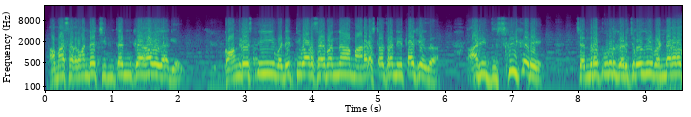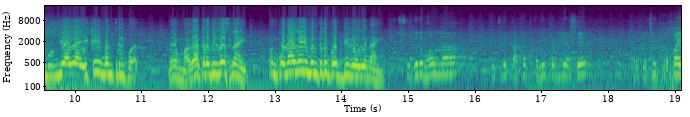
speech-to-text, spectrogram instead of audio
आम्हा सर्वांना चिंतन करावं लागेल. काँग्रेसनी वडेट्टीवार साहेबांना महाराष्ट्राचा नेता केलं. आणि दुसरीकडे चंद्रपूर गडचिरोली भंडारा गोंदियाला एकही मंत्रीपद. म्हणजे मला तर दिलंच नाही पण कोणालाही मंत्रीपद दिलेलं नाही. सुधीर भाऊंना कुठली ताकद कमी पडली असेल तर त्याची भरपाई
